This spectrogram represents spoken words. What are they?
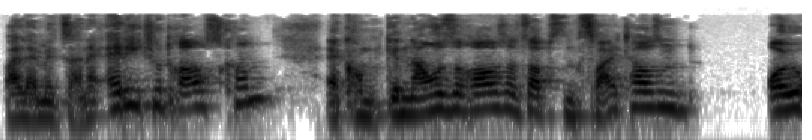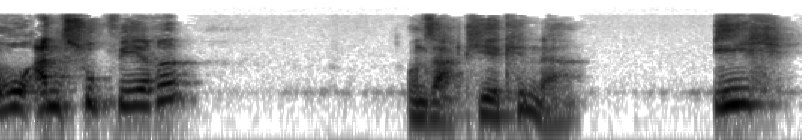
Weil er mit seiner Attitude rauskommt. Er kommt genauso raus, als ob es ein 2000 Euro Anzug wäre und sagt, hier Kinder, ich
